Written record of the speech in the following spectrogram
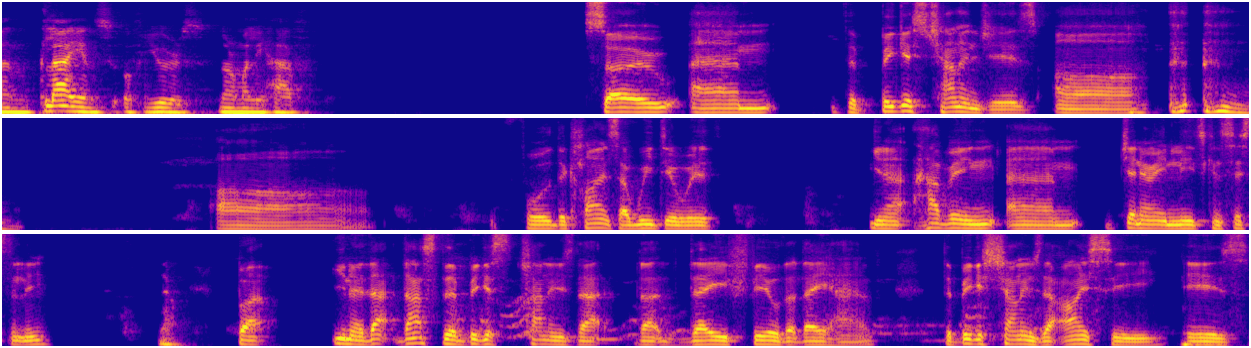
and clients of yours normally have? So um, the biggest challenges are uh, for the clients that we deal with, you know, having um, generating leads consistently. Yeah. But you know that that's the biggest challenge that that they feel that they have. The biggest challenge that I see is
